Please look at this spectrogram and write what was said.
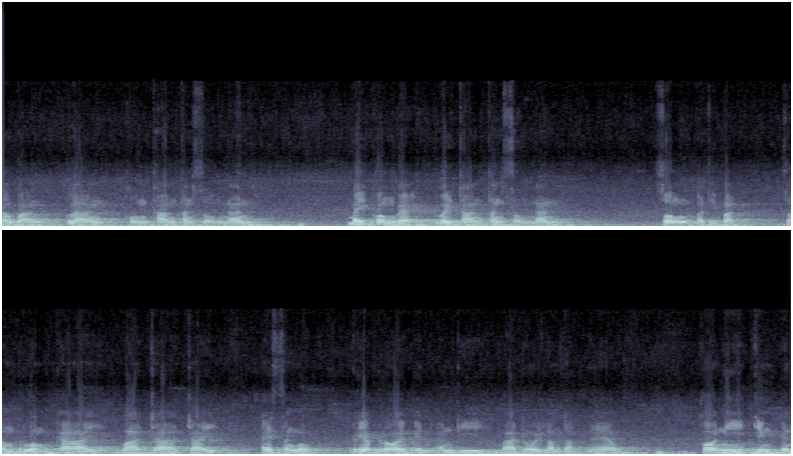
ระหว่างกลางของทางทั้งสองนั้น ไม่คล้องแวะด้วยทางทั้งสองนั้น ทรงปฏิบัติสำรวมกายวาจาใจให้สงบเรียบร้อยเป็นอันดีมาโดยลำดับแล้ว ข้อนี้จึงเป็น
